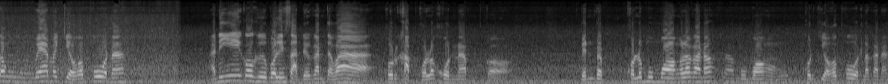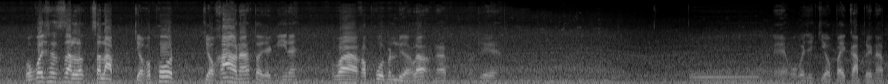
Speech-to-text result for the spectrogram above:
ต้องแวะมาเกี่ยวกับโพดนะ อันนี้ก็คือบริษัทเดียวกันแต่ว่าคนขับคนละคนนะครับ ก็เป็นแบบคนละมุมมองกันแล้วกันเนาะมุมมองของคนเกี่ยวข้าวโพดแล้วกันนะผมก็จะสลับสลับเกี่ยวข้าวโพดเกี่ยวข้าวนะ ต่อจากนี้นะเพราะว่าข้าวโพดมันเหลืองแล้วนะครับโอเคเนี่ยผมก็จะเกี่ยวไปกลับเลยนะครับ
